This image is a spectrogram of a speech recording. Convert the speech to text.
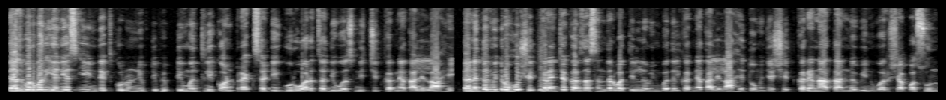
त्याचबरोबर एनएसई इंडेक्सकडून निफ्टी फिफ्टी मंथली कॉन्ट्रॅक्टसाठी गुरुवारचा दिवस निश्चित करण्यात आलेला आहे. त्यानंतर मित्र हो शेतकऱ्यांच्या कर्जासंदर्भातील नवीन बदल करण्यात आलेला आहे. तो म्हणजे शेतकऱ्यांना आता नवीन वर्षापासून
